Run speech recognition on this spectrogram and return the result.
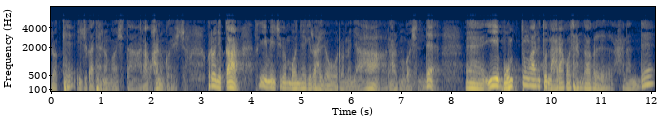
이렇게 유지가 되는 것이다. 라고 하는 것이죠. 그러니까 스님이 지금 뭔 얘기를 하려고 그러느냐라는 것인데, 예, 이 몸뚱아리도 나라고 생각을 하는데,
